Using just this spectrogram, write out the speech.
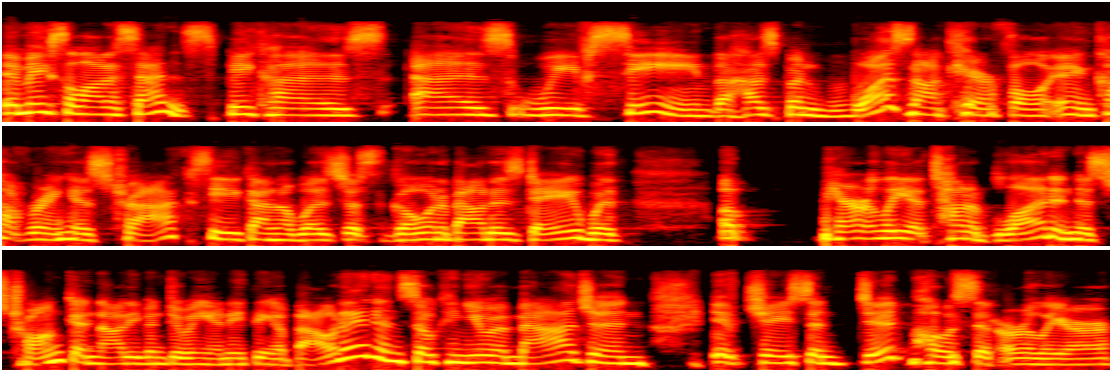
it makes a lot of sense because as we've seen, the husband was not careful in covering his tracks. He kind of was just going about his day with apparently a ton of blood in his trunk and not even doing anything about it. And so can you imagine if Jason did post it earlier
